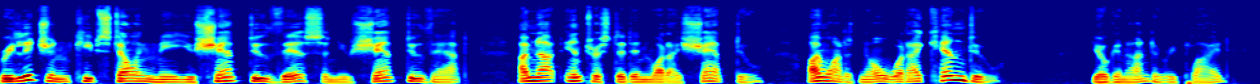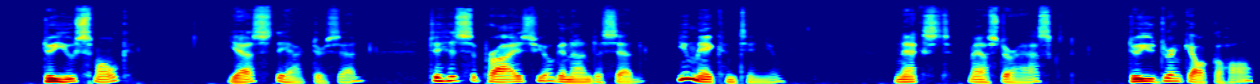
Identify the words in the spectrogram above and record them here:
Religion keeps telling me you shan't do this and you shan't do that. I'm not interested in what I shan't do. I want to know what I can do. Yogananda replied, Do you smoke? Yes, the actor said. To his surprise, Yogananda said, You may continue. Next, Master asked, Do you drink alcohol?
